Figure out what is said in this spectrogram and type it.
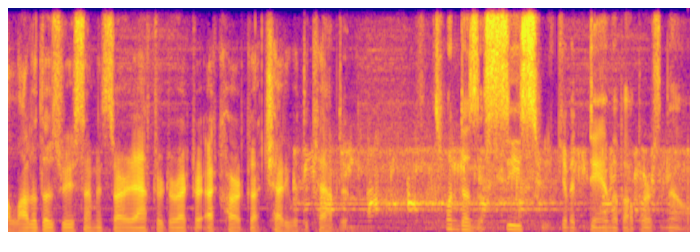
A lot of those reassignments started after Director Eckhart got chatty with the captain. This one does a C-suite give a damn about personnel?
